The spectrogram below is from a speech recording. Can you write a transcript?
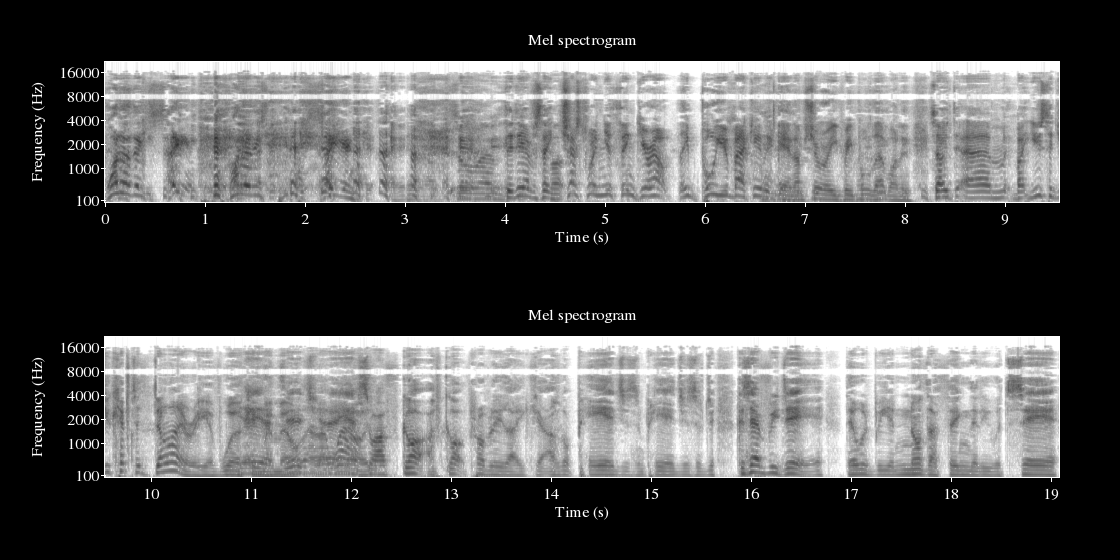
What are they saying? What are these people saying?" so, um, Did he ever say, but- just when you think you're out, they pull you back in again? I'm sure he he pulled that one in. So, um, but you said you kept a diary of working yeah, with yeah, Mel. I did, Oh, yeah, wow. yeah. So I've got, I've got probably like, uh, I've got pages and pages of, because every day there would be another thing that he would say.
